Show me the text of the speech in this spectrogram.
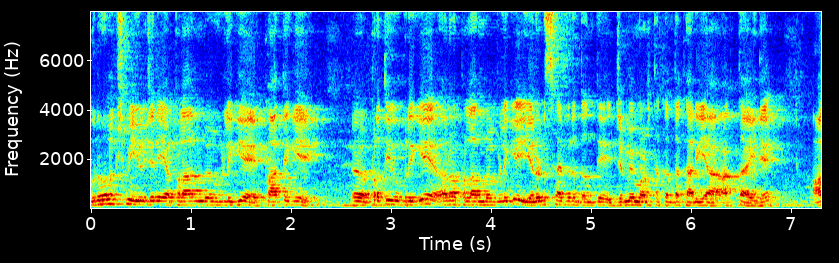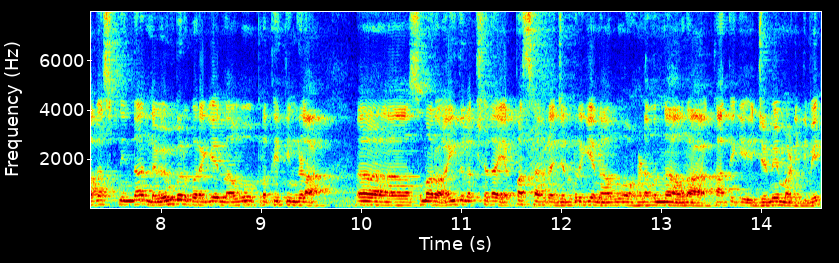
ಗೃಹಲಕ್ಷ್ಮಿ ಯೋಜನೆಯ ಫಲಾನುಭವಿಗಳಿಗೆ ಖಾತೆಗೆ ಪ್ರತಿಯೊಬ್ಬರಿಗೆ ಅರ್ಹ ಫಲಾನುಭವಿಗಳಿಗೆ ಎರಡು ಸಾವಿರದಂತೆ ಜಮೆ ಮಾಡ್ತಕ್ಕಂಥ ಕಾರ್ಯ ಆಗ್ತಾ ಇದೆ. ಆಗಸ್ಟ್ನಿಂದ ನವೆಂಬರ್ವರೆಗೆ ನಾವು ಪ್ರತಿ ತಿಂಗಳ ಸುಮಾರು ಐದು ಲಕ್ಷದ ಎಪ್ಪತ್ತು ಸಾವಿರ ಜನರಿಗೆ ನಾವು ಹಣವನ್ನು ಅವರ ಖಾತೆಗೆ ಜಮೆ ಮಾಡಿದ್ದೀವಿ.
